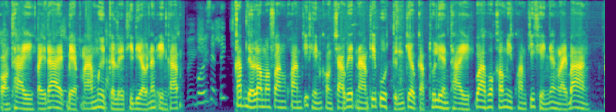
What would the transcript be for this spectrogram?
ของไทยไปได้แบบม้ามืดกันเลยทีเดียวนั่นเองครับ ครับเดี๋ยวเรามาฟังความคิดเห็นของชาวเวียดนามที่พูดถึงเกี่ยวกับทุเรียนไทย ว่าพวกเขามีความคิดเห็นอย่างไรบ้าง ไป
